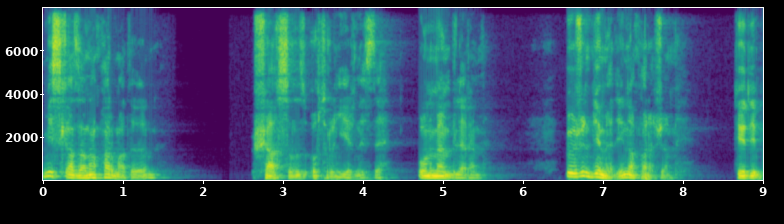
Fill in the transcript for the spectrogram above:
mis qazanı aparmadın? Uşaqsınız, oturun yerinizdə. Onu mən bilərəm. Özün demədin, aparacam. Dedim,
